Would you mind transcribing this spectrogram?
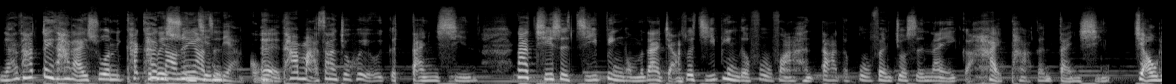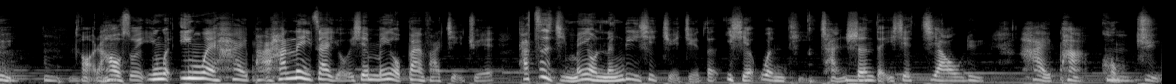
你看他对他来说，你看看到那样子，哎，他马上就会有一个担心。那其实疾病，我们在讲说疾病的复发，很大的部分就是那一个害怕跟担心、焦虑。嗯，好，然后所以因为因为害怕，他内在有一些没有办法解决，他自己没有能力去解决的一些问题，产生的一些焦虑、害怕、恐惧，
